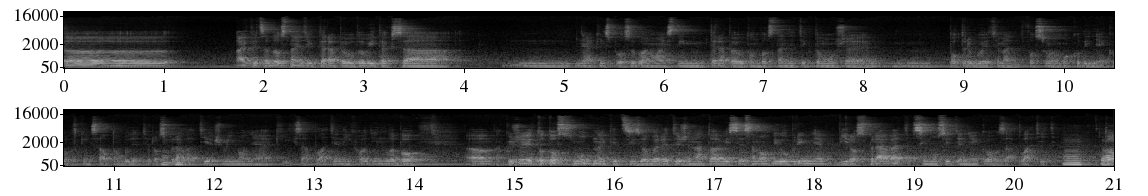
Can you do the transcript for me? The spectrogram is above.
uh, aj keď sa dostanete k terapeutovi, tak sa nejakým spôsobom aj s tým terapeutom dostanete k tomu, že mm, potrebujete mať vo svojom okolí niekoho, s kým sa o tom budete rozprávať tiež mimo nejakých zaplatených hodín, lebo uh, akože je to dosť smutné, keď si zoberete, že na to, aby ste sa mohli úprimne vyrozprávať, si musíte niekoho zaplatiť. Mm, to... to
